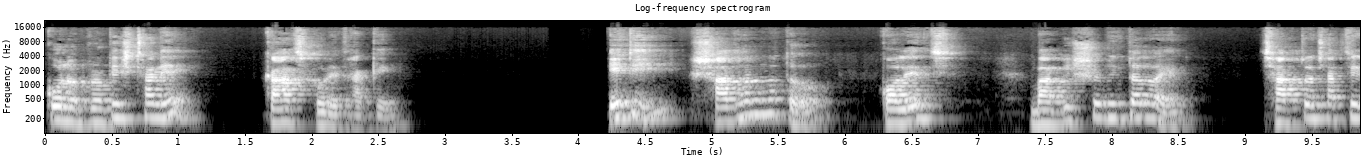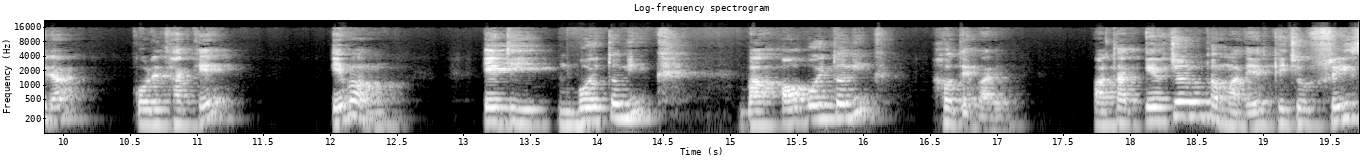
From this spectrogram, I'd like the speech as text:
কোনো প্রতিষ্ঠানে কাজ করে থাকে। এটি সাধারণত কলেজ বা বিশ্ববিদ্যালয়ের ছাত্রছাত্রীরা করে থাকে এবং এটি বৈতনিক বা অবৈতনিক হতে পারে। অর্থাৎ এর জন্য তোমাদের কিছু ফ্রিজ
